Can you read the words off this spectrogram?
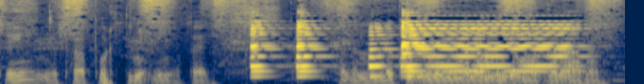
So, yun, yung property niya, ganyan tayo. Alam mo na kung ilan malamang gamag na araw.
